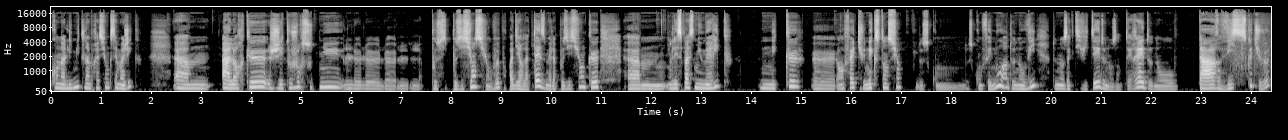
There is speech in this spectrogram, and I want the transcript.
qu'on a limite l'impression que c'est magique alors que j'ai toujours soutenu la position, si on veut, pour pas dire la thèse, mais la position que l'espace numérique n'est que en fait une extension de ce qu'on fait nous, hein, de nos vies, de nos activités, de nos intérêts, de nos tares, vices, ce que tu veux.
